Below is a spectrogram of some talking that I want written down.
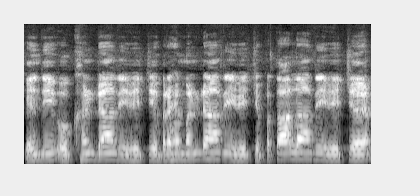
ਕਹਿੰਦੇ, ਉਹ ਖੰਡਾਂ ਦੇ ਵਿੱਚ, ਬ੍ਰਹਮੰਡਾਂ ਦੇ ਵਿੱਚ, ਪਤਾਲਾਂ ਦੇ ਵਿੱਚ,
